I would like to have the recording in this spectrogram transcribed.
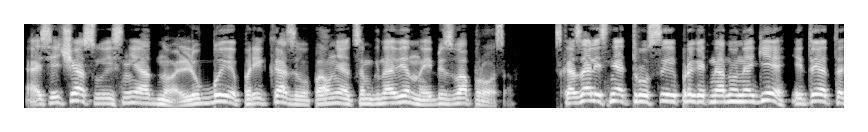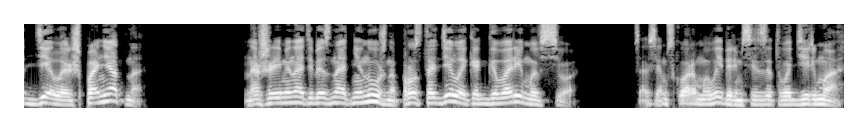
А сейчас уясни одно, любые приказы выполняются мгновенно и без вопросов. Сказали снять трусы и прыгать на одной ноге, и ты это делаешь, понятно? Наши имена тебе знать не нужно, просто делай, как говорим, и все. Совсем скоро мы выберемся из этого дерьма.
